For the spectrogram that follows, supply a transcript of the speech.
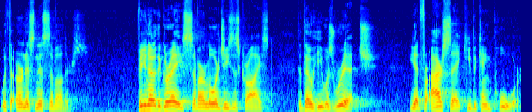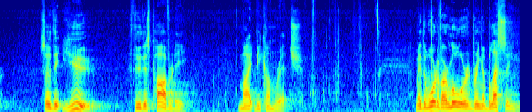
with the earnestness of others. For you know the grace of our Lord Jesus Christ, that though he was rich, yet for our sake he became poor, so that you, through this poverty, might become rich. May the word of our Lord bring a blessing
